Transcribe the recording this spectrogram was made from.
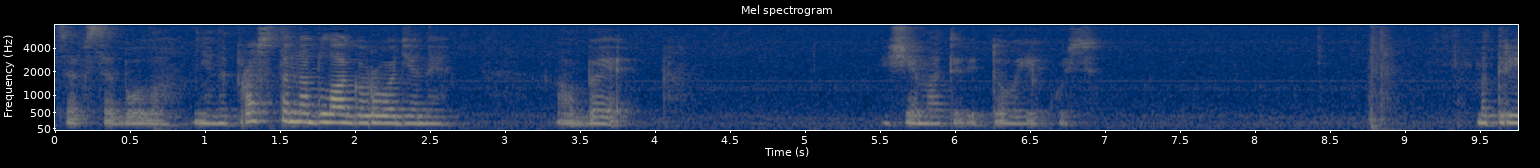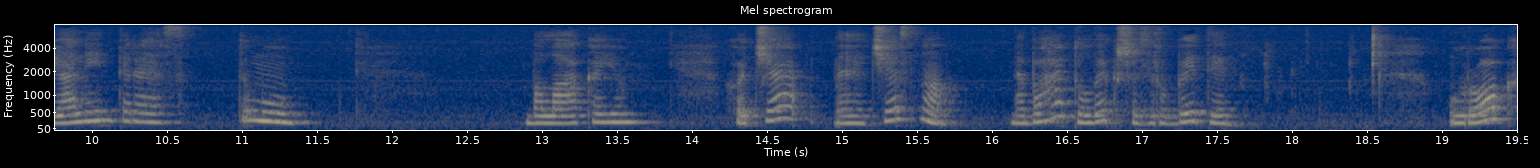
це все було не просто на благо Родини, аби ще мати від того якусь матеріальний інтерес. Тому балакаю. Хоча, е, чесно, набагато легше зробити урок,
